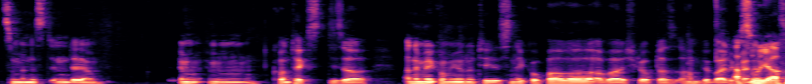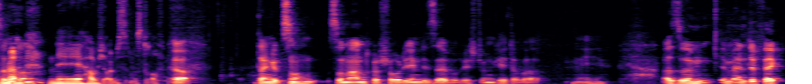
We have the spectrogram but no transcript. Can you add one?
zumindest in der im, im Kontext dieser Anime-Community ist Nekopara, aber ich glaube, da haben wir beide Ach so, ja. Dran. nee, habe ich auch nicht so Lust drauf. Ja. Dann gibt es noch so eine andere Show, die in dieselbe Richtung geht, aber nee. Also im, im Endeffekt.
